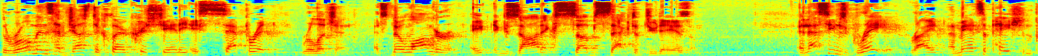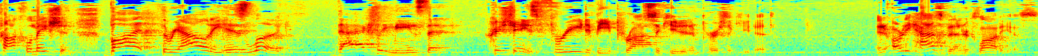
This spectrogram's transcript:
The Romans have just declared Christianity a separate religion. It's no longer an exotic subsect of Judaism. And that seems great, right? Emancipation, proclamation. But the reality is look, that actually means that Christianity is free to be prosecuted and persecuted. And it already has been under Claudius.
